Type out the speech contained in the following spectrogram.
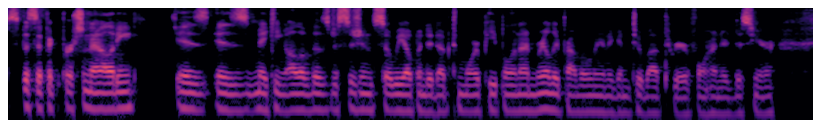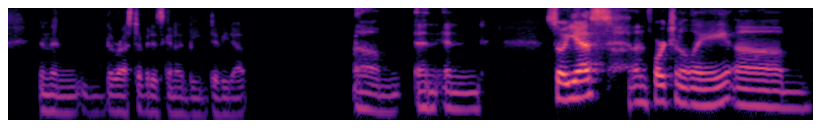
specific personality is is making all of those decisions. So we opened it up to more people and i'm really probably going to get into about three or four hundred this year. And then the rest of it is going to be divvied up. Um and and so yes unfortunately um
